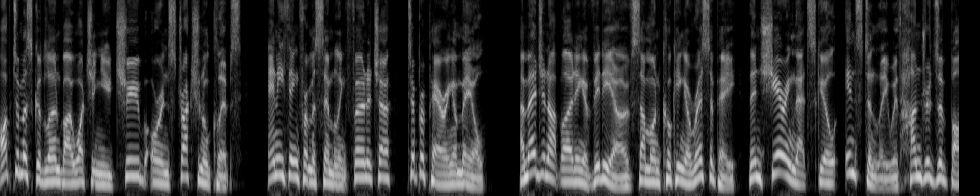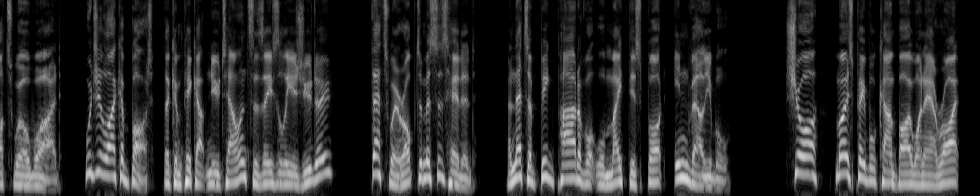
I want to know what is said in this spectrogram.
Optimus could learn by watching YouTube or instructional clips, anything from assembling furniture to preparing a meal. Imagine uploading a video of someone cooking a recipe, then sharing that skill instantly with hundreds of bots worldwide. Would you like a bot that can pick up new talents as easily as you do? That's where Optimus is headed, and that's a big part of what will make this bot invaluable. Sure, most people can't buy one outright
